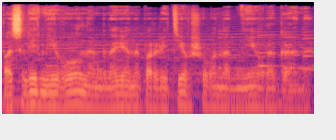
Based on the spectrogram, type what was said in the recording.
последние волны мгновенно пролетевшего над ней урагана.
